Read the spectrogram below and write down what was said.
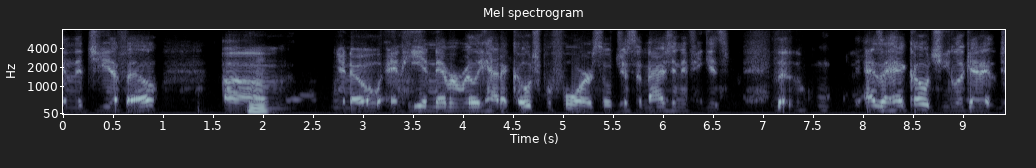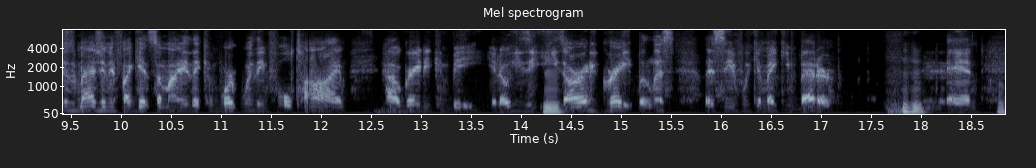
in the GFL. Um, mm-hmm. You know, and he had never really had a coach before. So just imagine if he gets the, as a head coach, you look at it. Just imagine if I get somebody that can work with him full time, how great he can be. You know, he's mm-hmm. he's already great, but let's let's see if we can make him better. and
